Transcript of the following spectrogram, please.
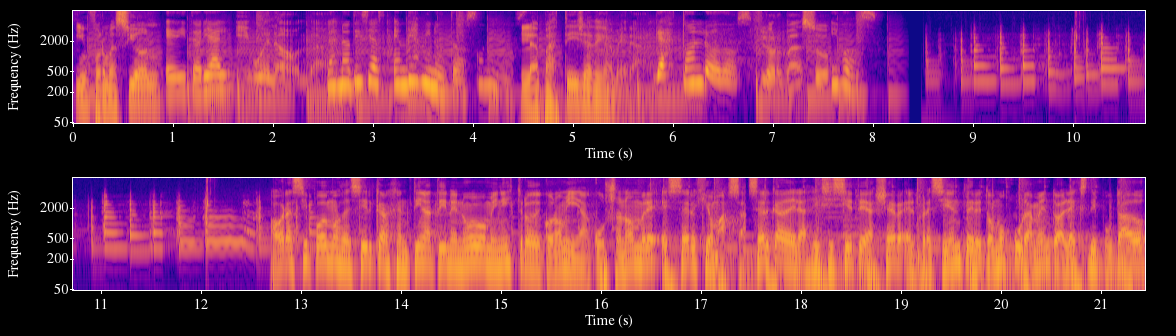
Información Editorial. y buena onda. Las noticias en 10 minutos o menos. La pastilla de Gamera. Gastón Lodos. Flor Vaso. ¿Y vos? Ahora sí podemos decir que Argentina tiene nuevo ministro de Economía, cuyo nombre es Sergio Massa. Cerca de las 17 de ayer, el presidente le tomó juramento al exdiputado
